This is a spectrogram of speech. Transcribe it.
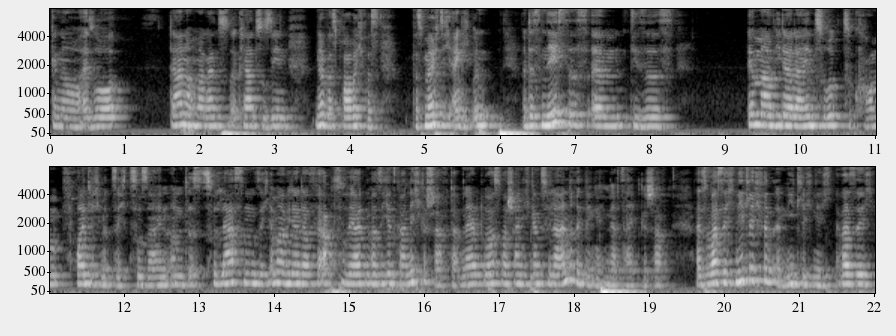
genau. Also da nochmal ganz äh, klar zu sehen, ne, was brauche ich, was, was möchte ich eigentlich. Und, und das nächste ist ähm, dieses immer wieder dahin zurückzukommen, freundlich mit sich zu sein und es zu lassen, sich immer wieder dafür abzuwerten, was ich jetzt gar nicht geschafft habe. Ne? Du hast wahrscheinlich ganz viele andere Dinge in der Zeit geschafft. Also was ich niedlich finde, äh, niedlich nicht, was ich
